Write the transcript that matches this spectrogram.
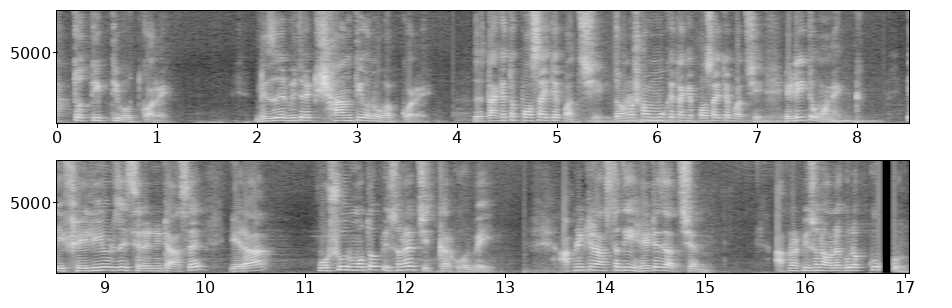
আত্মতৃপ্তি বোধ করে। নিজেদের ভিতরে একটি শান্তি অনুভব করে যে তাকে তো পচাইতে পাচ্ছি জনসম্মুখে তাকে পচাইতে পাচ্ছি এটাই তো অনেক। এই ফেলিওর যে শ্রেণীটা আছে, এরা পশুর মতো পিছনে চিৎকার করবেই। আপনি একটি রাস্তা দিয়ে হেঁটে যাচ্ছেন? আপনার পিছনে অনেকগুলো কুকুর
